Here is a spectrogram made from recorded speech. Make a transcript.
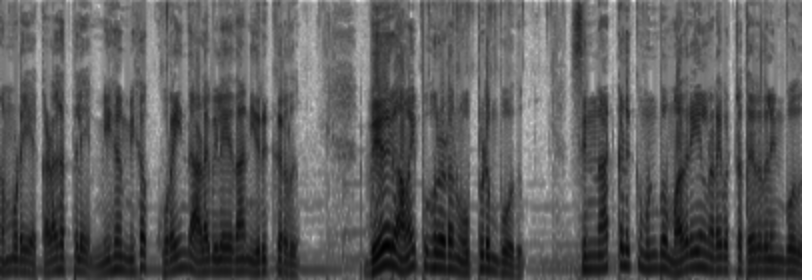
நம்முடைய கழகத்திலே மிக மிக குறைந்த அளவிலே தான் இருக்கிறது. வேறு அமைப்புகளுடன் ஒப்பிடும்போது சின் நாட்களுக்கு முன்பு மதுரையில் நடைபெற்ற தேர்தலின் போது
